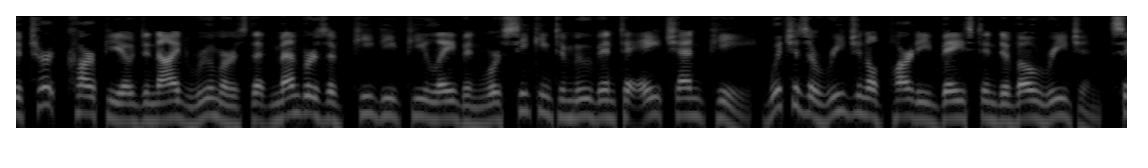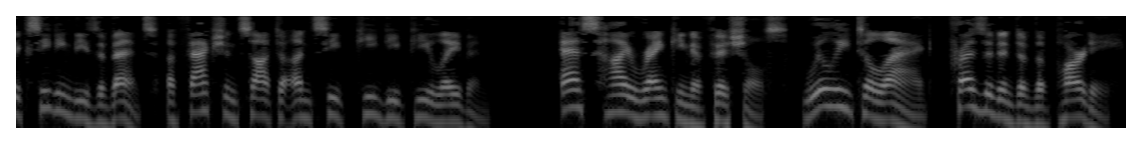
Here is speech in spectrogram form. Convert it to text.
Duterte Carpio denied rumors that members of PDP Laban were seeking to move into HNP, which is a regional party based in Davao region. Succeeding these events, a faction sought to unseat PDP Laban's high-ranking officials. Willie Talag, president of the party,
